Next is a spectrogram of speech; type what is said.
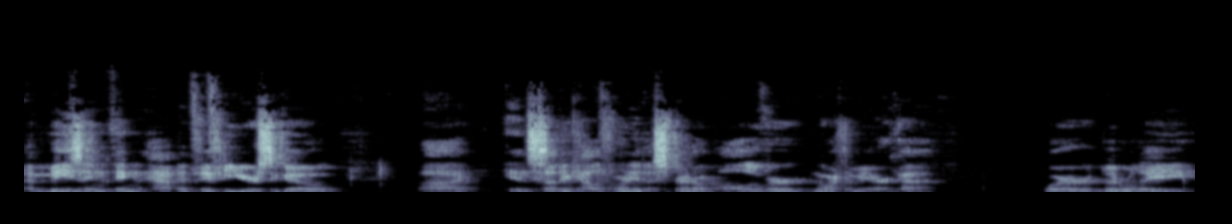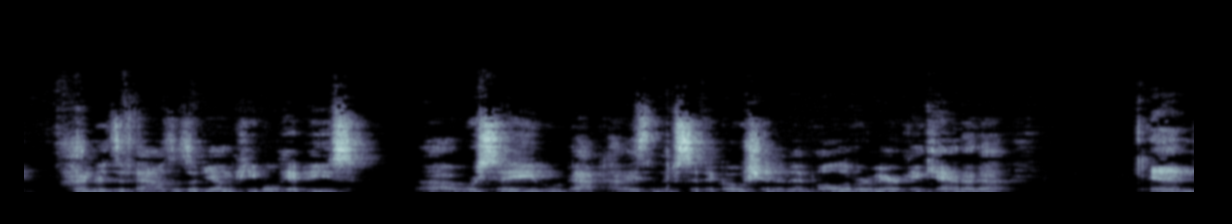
amazing thing that happened 50 years ago uh, in Southern California that spread out all over North America, where literally hundreds of thousands of young people, hippies, uh, were saved, were baptized in the Pacific Ocean, and then all over America and Canada. And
